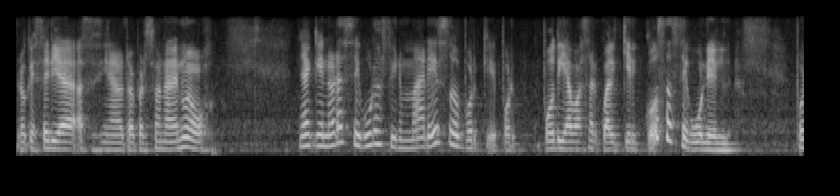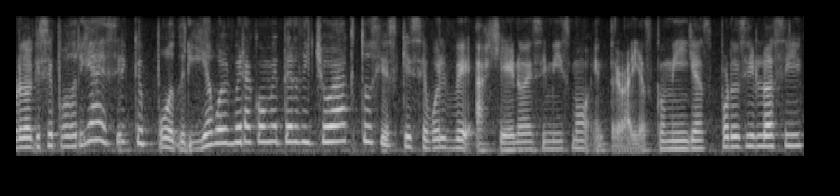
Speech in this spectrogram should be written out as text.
lo que sería asesinar a otra persona de nuevo, ya que no era seguro afirmar eso porque podía pasar cualquier cosa según él por lo que se podría decir que podría volver a cometer dicho acto si es que se vuelve ajeno de sí mismo, entre varias comillas, por decirlo así,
